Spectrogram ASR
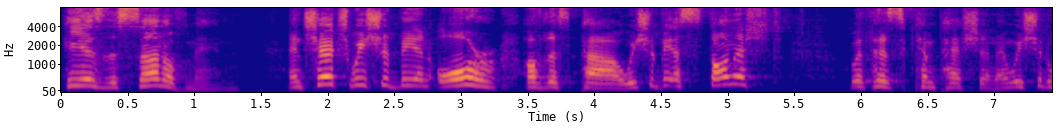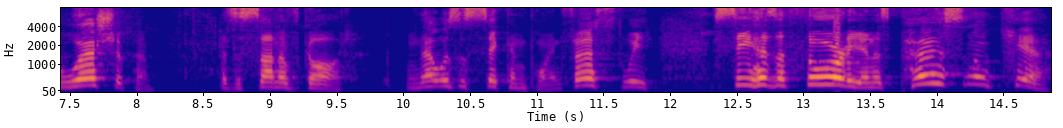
he is the Son of Man. And, church, we should be in awe of this power. We should be astonished with his compassion, and we should worship him as the Son of God. And that was the second point. First, we see his authority and his personal care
